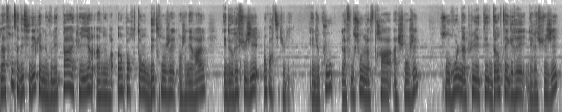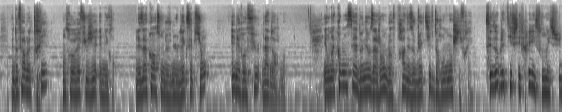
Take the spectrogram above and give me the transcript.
la France a décidé qu'elle ne voulait pas accueillir un nombre important d'étrangers en général et de réfugiés en particulier. Et du coup, la fonction de l'OFPRA a changé. Son rôle n'a plus été d'intégrer les réfugiés, mais de faire le tri entre réfugiés et migrants. Les accords sont devenus l'exception et les refus la norme. Et on a commencé à donner aux agents de l'OFPRA des objectifs de rendement chiffrés. Ces objectifs chiffrés, ils sont issus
